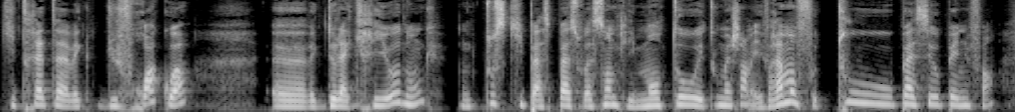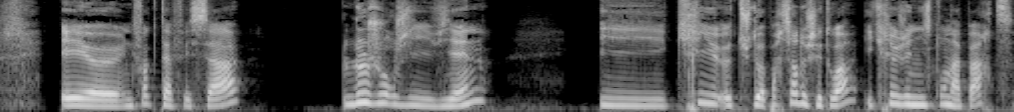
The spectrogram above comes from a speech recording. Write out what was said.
qui traite avec du froid, quoi. Euh, avec de la cryo, donc. Donc, tout ce qui passe pas à 60, les manteaux et tout, machin. Mais vraiment, faut tout passer au peigne fin. Et euh, une fois que t'as fait ça, le jour J, ils viennent, ils crient, euh, tu dois partir de chez toi, ils cryogénisent ton appart,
